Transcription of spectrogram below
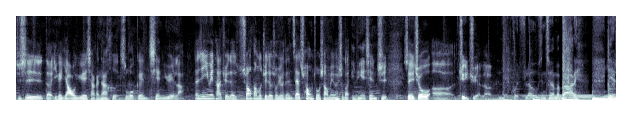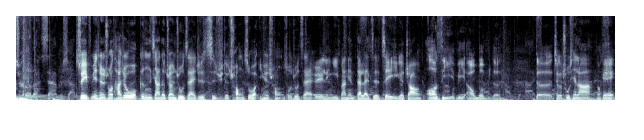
就是的一个邀约，想跟他合作跟签约啦。但是因为他觉得双方都觉得说有可能在创作上面会受到一定的限制，所以就呃拒绝了。所以变成说他就更加的专注在就是词曲的创作、音乐创作，就在二零一八年带来的这一个张 Ozzy the Album 的。的这个出现啦，OK，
